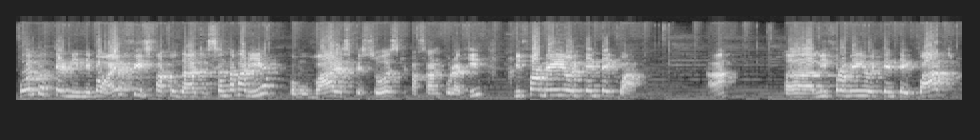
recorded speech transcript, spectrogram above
Quando eu terminei, bom, aí eu fiz faculdade em Santa Maria, como várias pessoas que passaram por aqui, me formei em 84. Tá? Uh, me formei em 84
